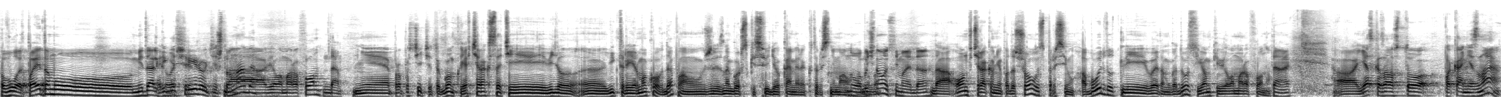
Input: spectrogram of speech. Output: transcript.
Вот, поэтому медалька Регистрируйтесь вообще. Что на надо? веломарафон. Да. Не пропустите эту гонку. Я вчера, кстати, видел э, Виктора Ермаков, да, по-моему, в Железногорске с видеокамерой, который снимал. Ну, обычно он снимает, да. Да, он вчера ко мне подошел и спросил, а будут ли в этом году съемки веломарафона? Так. А, Я сказал, что пока не знаю,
